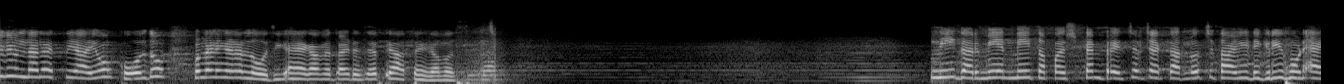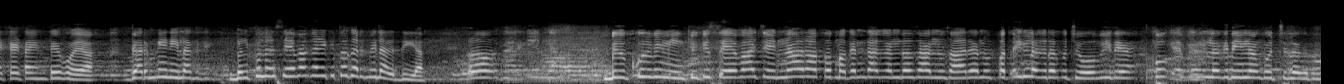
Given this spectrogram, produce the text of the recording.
ਵੀ ਹੁੰਦਾ ਨਾ, ਇੱਥੇ ਆਇਓ, ਖੋਲ ਦੋ। ਉਹਨਾਂ ਨੇ ਕਹਿਣਾ ਲੋ ਜੀ, ਹੈਗਾ ਮੈਂ ਤੁਹਾਡੇ ਸਿਰ ਤੇ, ਹੱਥ ਹੈਗਾ ਬਸ। ਇੰਨੀ ਗਰਮੀ ਇੰਨੀ ਤਪਸ਼ ਟੈਂਪਰੇਚਰ ਚੈੱਕ ਕਰ ਲਓ 44 ਡਿਗਰੀ ਹੁਣ ਐਟ ਅ ਟਾਈਮ ਤੇ ਹੋਇਆ। ਗਰਮੀ ਨਹੀਂ ਲੱਗਦੀ। ਬਿਲਕੁਲ ਸੇਵਾ ਕਰੇ ਕਿਤੋਂ ਗਰਮੀ ਲੱਗਦੀ ਆ? ਬਿਲਕੁਲ ਵੀ ਨਹੀਂ ਕਿਉਂਕਿ ਸੇਵਾ ਚ ਇੰਨਾ ਰੱਬ ਮਗਨ ਕਰ ਲੈਂਦਾ ਸਾਨੂੰ ਸਾਰਿਆਂ ਨੂੰ ਪਤਾ ਹੀ ਨਹੀਂ ਲੱਗਦਾ ਕੁਝ ਹੋ ਵੀ ਰਿਹਾ। ਭੁੱਖ ਵੀ ਨਹੀਂ ਲੱਗਦੀ ਨਾ ਕੁਝ ਲੱਗਦਾ।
